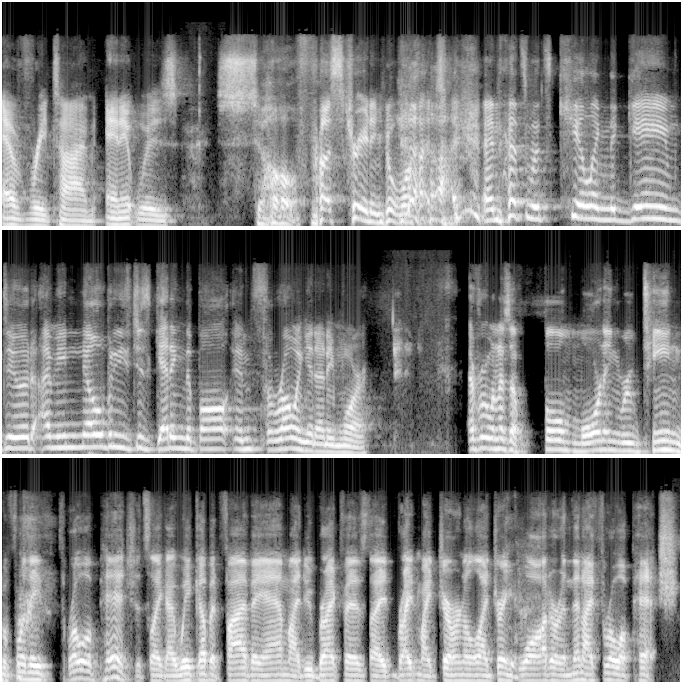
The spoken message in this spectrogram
every time. And it was so frustrating to watch. and that's what's killing the game, dude. I mean, nobody's just getting the ball and throwing it anymore. Everyone has a full morning routine before they throw a pitch. It's like I wake up at 5 a.m., I do breakfast, I write my journal, I drink water, and then I throw a pitch.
